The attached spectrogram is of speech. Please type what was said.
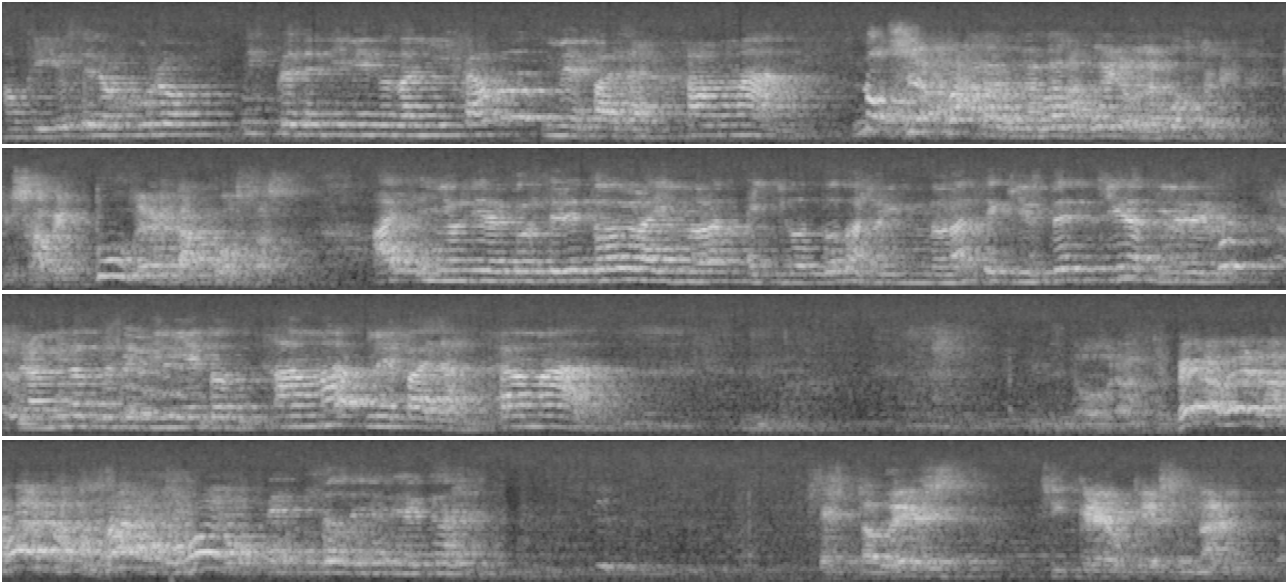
Aunque yo se lo juro, mis presentimientos a mí jamás me fallan, jamás. No seas pájaro de mal abuelo, Demóstenes, que sabes tú de estas cosas. Ay, señor director, seré toda la ignorante, digo, toda la ignorante que usted quiera, señor director, pero a mí los presentimientos jamás me fallan, jamás. Ignorante. Ve a ver la puerta, pasar de nuevo. Señor director. Esta vez sí creo que es un alumno.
